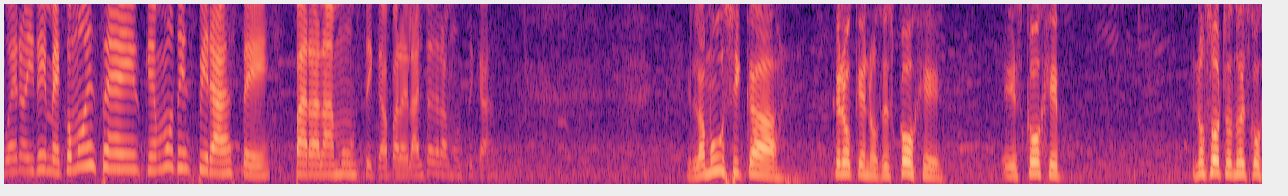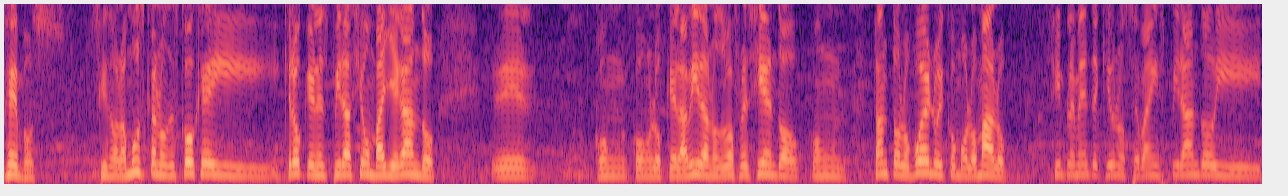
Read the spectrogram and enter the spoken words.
Bueno, y dime, ¿cómo, es, eh, ¿cómo te inspiraste para la música, para el arte de la música? La música creo que nos escoge, escoge, nosotros no escogemos, sino la música nos escoge y, creo que la inspiración va llegando eh, con, con lo que la vida nos va ofreciendo, con tanto lo bueno y como lo malo. Simplemente que uno se va inspirando y,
